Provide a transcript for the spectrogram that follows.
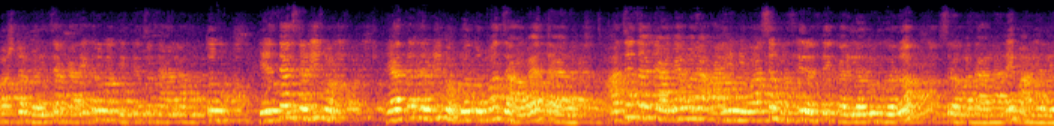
अष्टगळीचा कार्यक्रम तिथेच झाला. उत्तम. हे त्या स्थळी बघ- या त्या स्थळी मग जावया तयार आज त्या जागेवर आहे निवास मंदिर ते कैलरू घर श्रमदानाने बांधले.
